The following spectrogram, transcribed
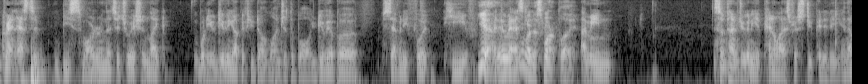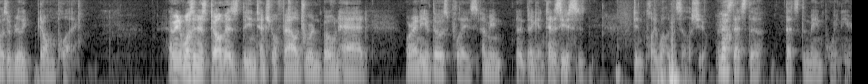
Grant has to be smarter in that situation. Like, what are you giving up if you don't lunge at the ball? You're giving up a seventy foot heave Yeah, at it, the basket. wasn't a smart play. I mean, sometimes you're going to get penalized for stupidity, and that was a really dumb play. I mean, it wasn't as dumb as the intentional foul Jordan Bone had, or any of those plays. I mean, again, Tennessee just didn't play well against LSU. I No. guess that's the that's the main point here.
